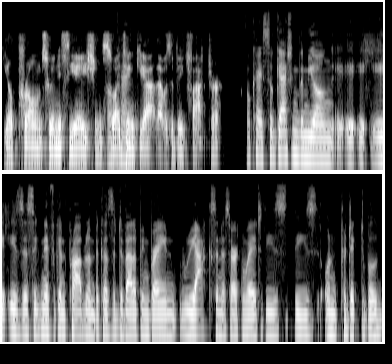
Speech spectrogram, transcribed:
you know prone to initiation. So okay. I think yeah, that was a big factor. Okay, so getting them young is a significant problem because the developing brain reacts in a certain way to these these unpredictable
